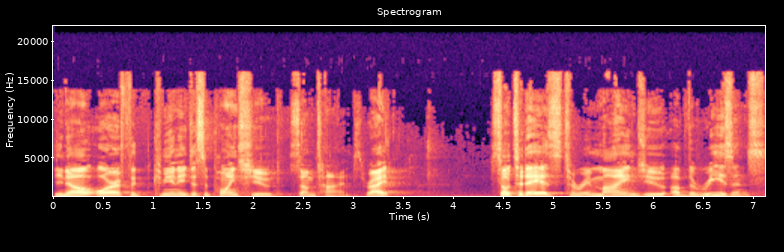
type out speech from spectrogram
You know, or if the community disappoints you sometimes, right? So today is to remind you of the reasons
